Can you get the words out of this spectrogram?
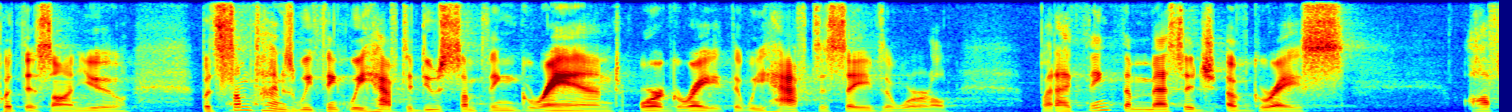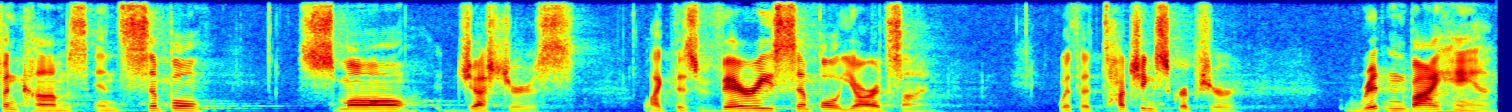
put this on you. But sometimes we think we have to do something grand or great, that we have to save the world. But I think the message of grace often comes in simple small gestures, like this very simple yard sign with a touching scripture written by hand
